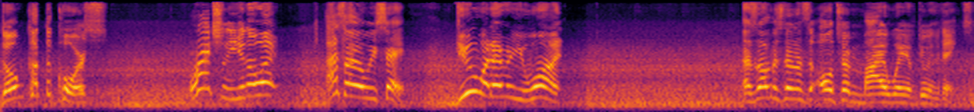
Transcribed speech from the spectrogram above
Don't cut the course. Or actually, you know what? As I always say, do whatever you want as long as it doesn't alter my way of doing things.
